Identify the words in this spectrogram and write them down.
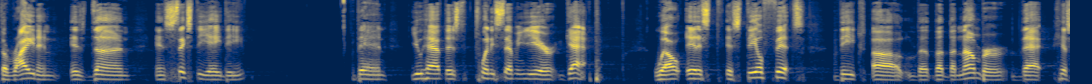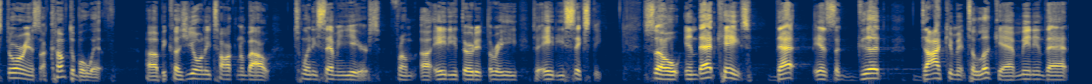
the writing is done in 60 AD, then you have this 27 year gap. Well, it, is, it still fits the, uh, the, the, the, number that historians are comfortable with uh, because you're only talking about 27 years from uh, AD 33 to AD 60. So, in that case, that is a good document to look at, meaning that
